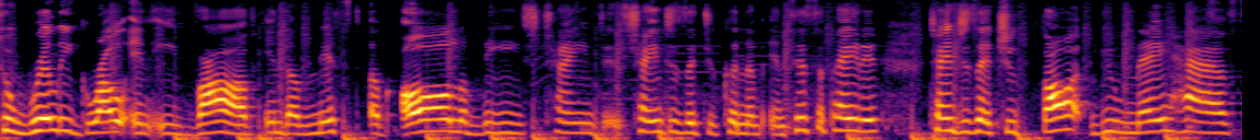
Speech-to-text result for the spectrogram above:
to really grow and evolve in the midst of all of these changes. Changes that you couldn't have anticipated, changes that you thought you may have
